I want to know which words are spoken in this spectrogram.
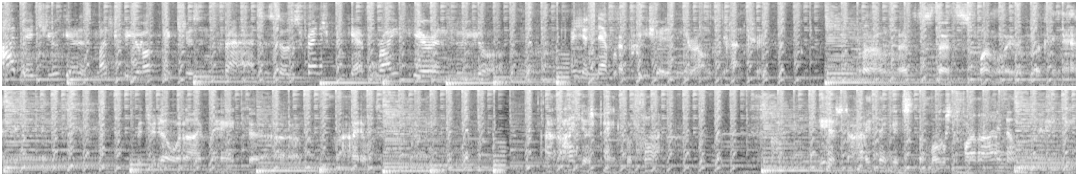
I bet you get as much for your pictures in France as those Frenchmen get right here in New York. And you never appreciate it in your own country. well, that's, that's one way of looking at it. But you know, when I paint, uh, I I, I just paint for fun. Yes, I think it's the most fun I know, painting.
